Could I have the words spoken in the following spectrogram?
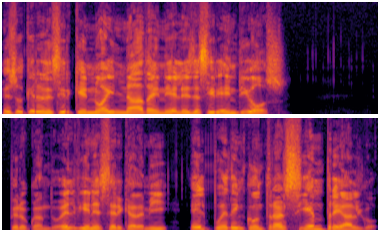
Eso quiere decir que no hay nada en Él, es decir, en Dios pero cuando Él viene cerca de mí, Él puede encontrar siempre algo.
